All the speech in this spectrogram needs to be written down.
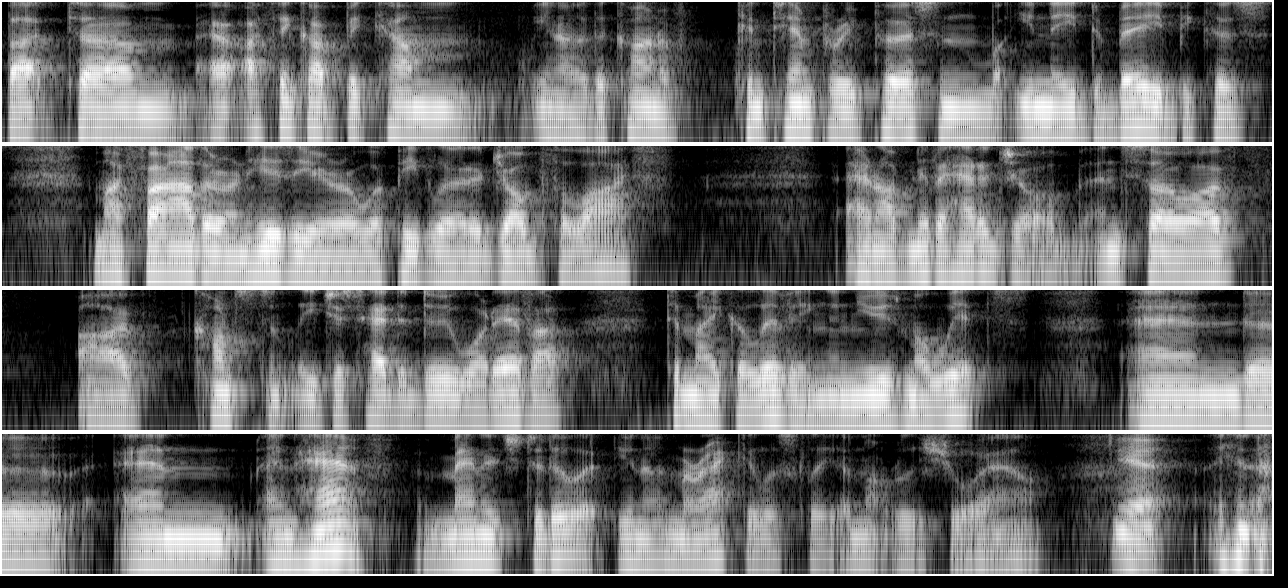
but um, I I think I've become you know the kind of contemporary person what you need to be because my father and his era were people who had a job for life and I've never had a job, and so I've I've constantly just had to do whatever to make a living and use my wits, and uh, and and have managed to do it. You know, miraculously. I'm not really sure how. Yeah. You know,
